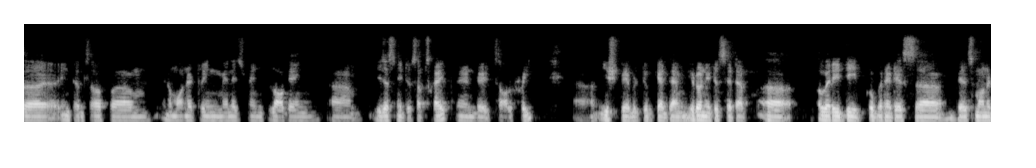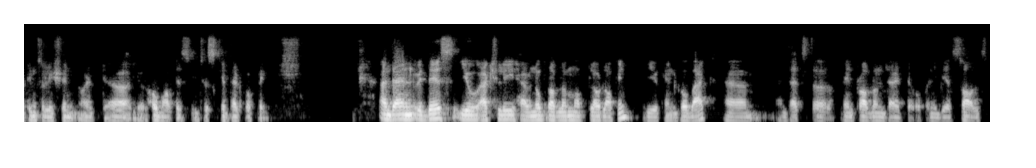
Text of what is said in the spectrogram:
in terms of um, you know monitoring, management, logging. Um, you just need to subscribe, and it's all free. Uh, you should be able to get them. You don't need to set up uh, a very deep Kubernetes-based monitoring solution at your home office. You just get that for free. And then with this, you actually have no problem of cloud lock-in. You can go back um, and that's the main problem that OpenEBS solves.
